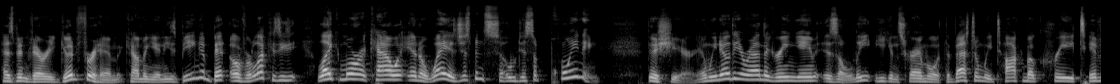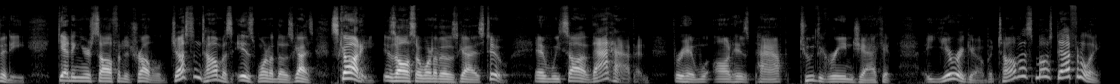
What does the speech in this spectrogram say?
has been very good for him coming in. He's being a bit overlooked because he, like Morikawa in a way, has just been so disappointing this year. And we know the around the green game is elite. He can scramble with the best. And we talk about creativity, getting yourself into trouble. Justin Thomas is one of those guys. Scottie is also one of those guys, too. And we saw that happen for him on his path to the green jacket a year ago. But Thomas, most definitely,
